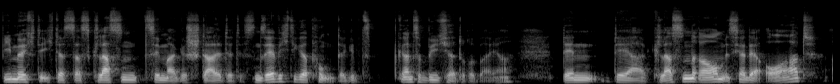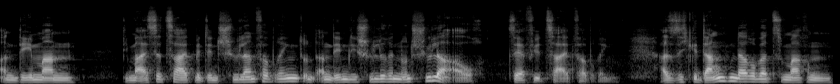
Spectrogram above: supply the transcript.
wie möchte ich, dass das Klassenzimmer gestaltet ist? Ein sehr wichtiger Punkt. Da gibt es ganze Bücher drüber, ja. Denn der Klassenraum ist ja der Ort, an dem man die meiste Zeit mit den Schülern verbringt und an dem die Schülerinnen und Schüler auch sehr viel Zeit verbringen. Also sich Gedanken darüber zu machen,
